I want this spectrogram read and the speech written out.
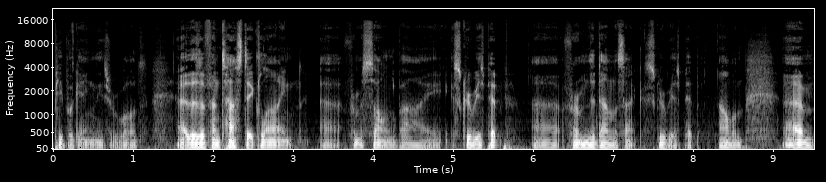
people getting these rewards. Uh, there's a fantastic line uh, from a song by Scroobius Pip uh, from the Dan le Sac Scroobius Pip album, um,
